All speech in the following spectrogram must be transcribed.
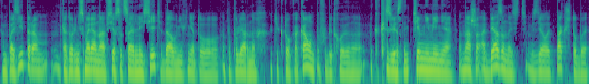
композиторам, которые, несмотря на все социальные сети, да, у них нету популярных тикток-аккаунтов у Бетховена, как известно, тем не менее, наша обязанность сделать так, чтобы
